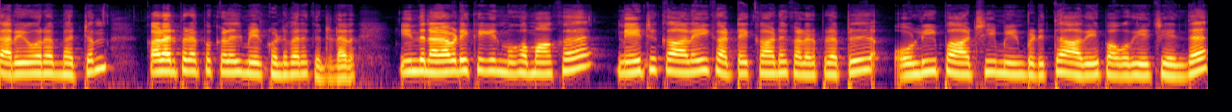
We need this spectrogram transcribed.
கரையோரம் மற்றும் கடற்பரப்புகளில் மேற்கொண்டு வருகின்றனர். இந்த நடவடிக்கையின் முகமாக நேற்று காலை கட்டைக்காடு கடற்பரப்பில் ஒளி பாய்ச்சி மீன்பிடித்த அதே பகுதியைச் சேர்ந்த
